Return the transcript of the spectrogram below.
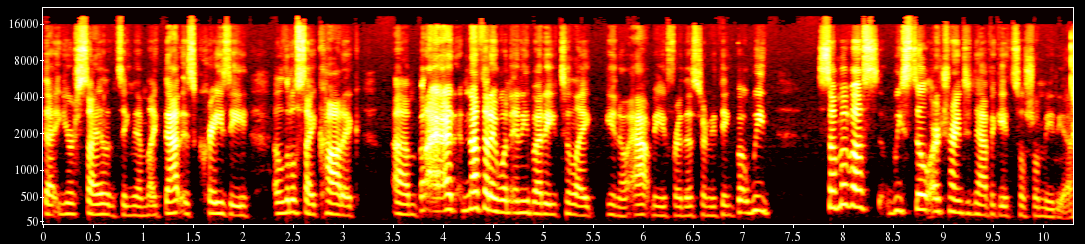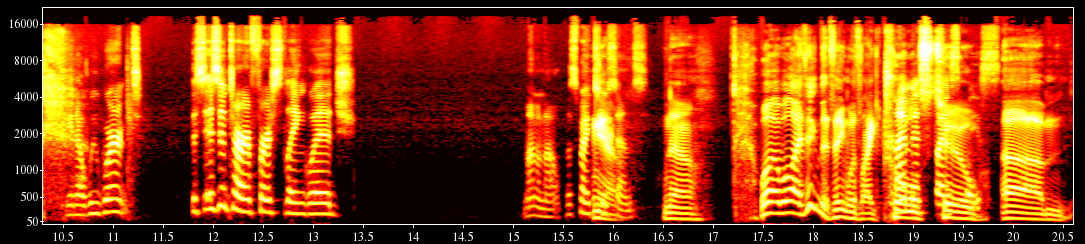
that you're silencing them like that is crazy a little psychotic um but I, not that i want anybody to like you know at me for this or anything but we some of us we still are trying to navigate social media you know we weren't this isn't our first language i don't know that's my two Yeah. cents No. Well, well, I think the thing with like And I miss trolls too, um,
